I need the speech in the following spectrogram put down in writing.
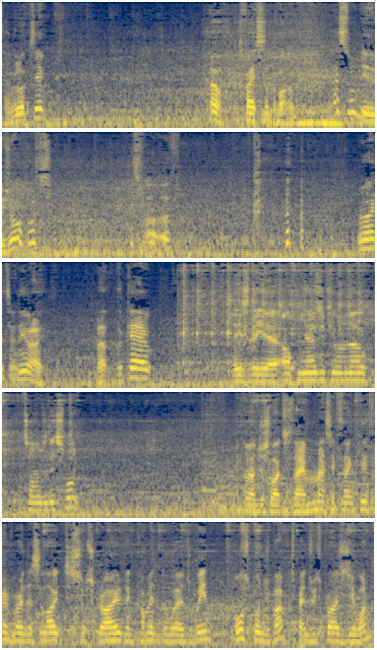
Let's have a look at him. Oh, his face is on the bottom. That's unusual. What's it's sort of Right, anyway. That's the cow. These are the uh, opening hours if you want to know the times of this one. And I'd just like to say a massive thank you for everybody that's liked, subscribed and comment the words win or SpongeBob, depends which prizes you want.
